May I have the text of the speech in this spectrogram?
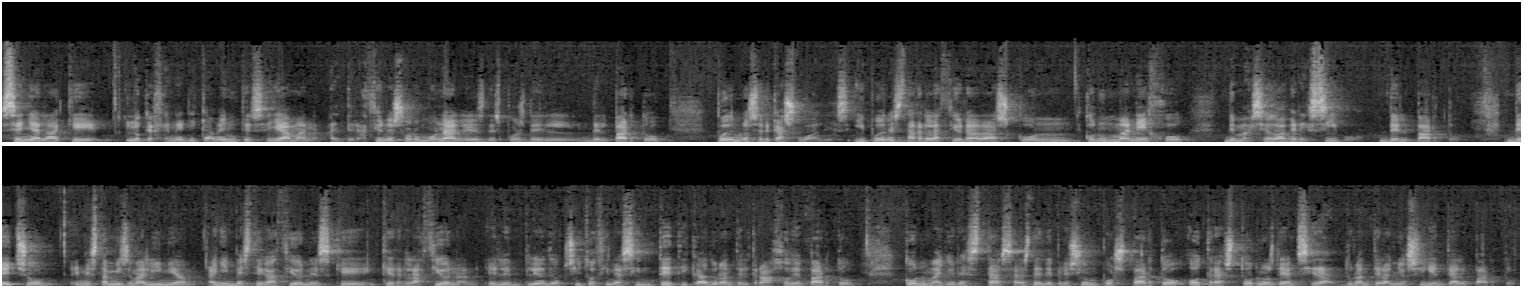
señala que lo que genéricamente se llaman alteraciones hormonales después del, parto pueden no ser casuales y pueden estar relacionadas con, un manejo demasiado agresivo del parto. De hecho, en esta misma línea hay investigaciones que, que relacionan el empleo de oxitocina sintética durante el trabajo de parto con mayores tasas de depresión posparto o trastornos de ansiedad durante el año siguiente al parto.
